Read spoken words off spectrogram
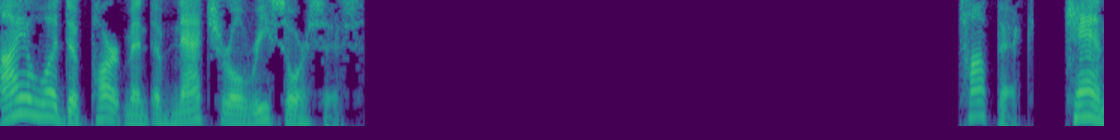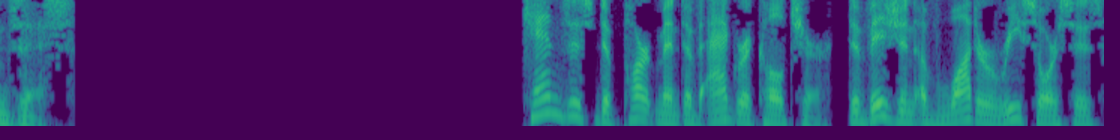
Iowa Department of Natural Resources. Kansas Kansas Department of Agriculture, Division of Water Resources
